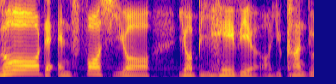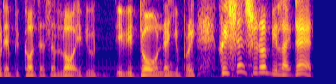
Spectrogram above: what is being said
law that enforce your your behavior or you can't do that because there's a law. If you if you don't then you break. Christians shouldn't be like that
